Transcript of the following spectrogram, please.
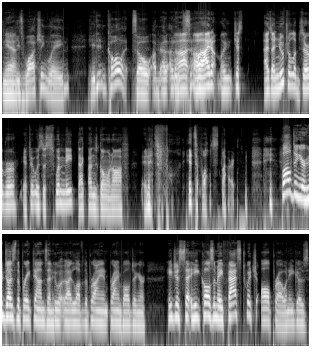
Yeah. He's watching Lane. He didn't call it. So I'm, I, I don't Uh, oh, I don't. Just as a neutral observer, if it was a swim meet, that gun's going off, and it's it's a false start. Baldinger, who does the breakdowns and who I love, the Brian Brian Baldinger, he just said he calls him a fast twitch all pro, and he goes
